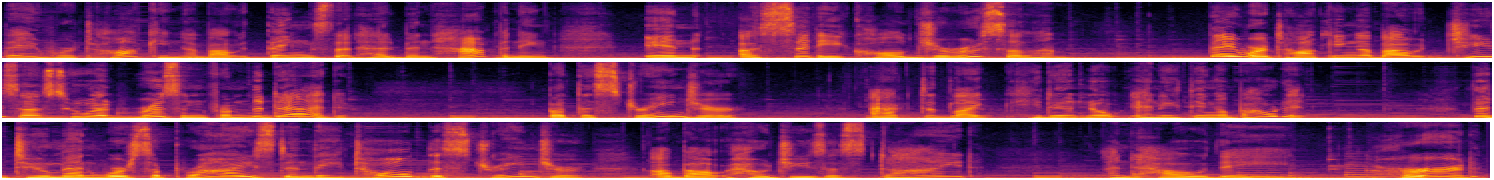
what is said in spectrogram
they were talking about things that had been happening in a city called Jerusalem. They were talking about Jesus who had risen from the dead. But the stranger acted like he didn't know anything about it. The two men were surprised and they told the stranger about how Jesus died and how they heard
